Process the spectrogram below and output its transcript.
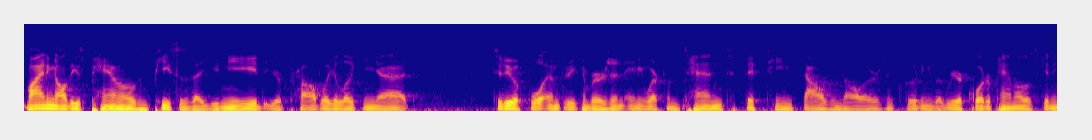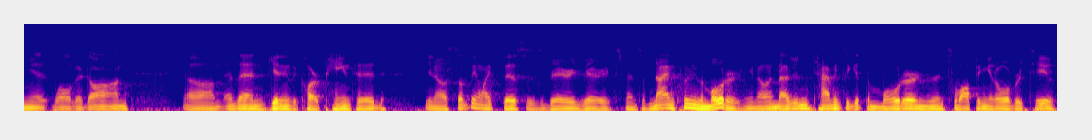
finding all these panels and pieces that you need, you're probably looking at to do a full M3 conversion anywhere from ten to fifteen thousand dollars, including the rear quarter panels, getting it welded on, um, and then getting the car painted. You know, something like this is very, very expensive. Not including the motor. You know, imagine having to get the motor and then swapping it over too.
